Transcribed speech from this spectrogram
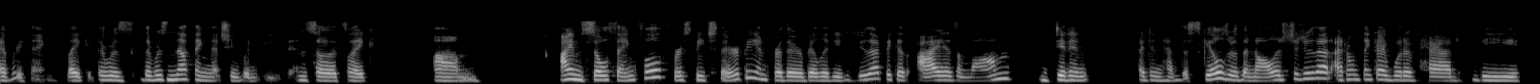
everything. Like there was there was nothing that she wouldn't eat and so it's like um i'm so thankful for speech therapy and for their ability to do that because i as a mom didn't i didn't have the skills or the knowledge to do that. I don't think i would have had the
